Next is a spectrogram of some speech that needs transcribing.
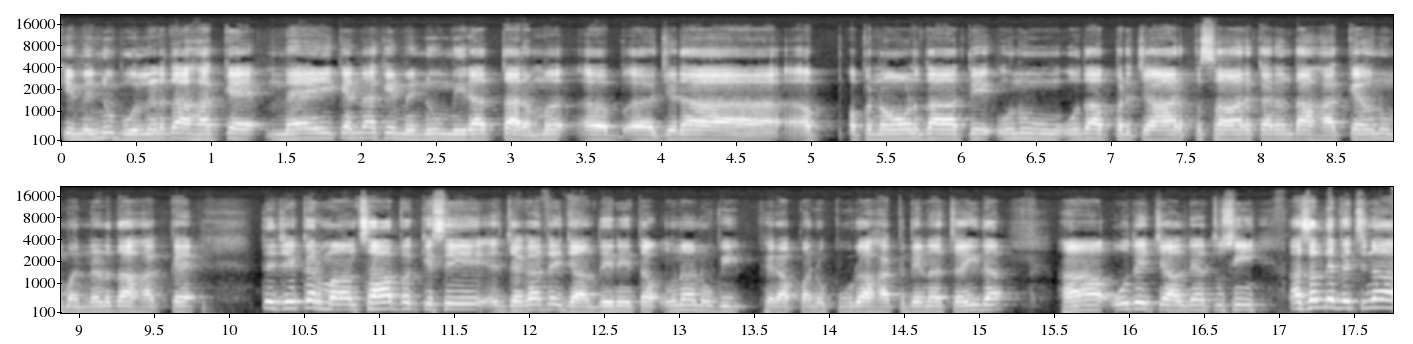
ਕਿ ਮੈਨੂੰ ਬੋਲਣ ਦਾ ਹੱਕ ਹੈ। ਮੈਂ ਇਹ ਕਹਿੰਦਾ ਕਿ ਮੈਨੂੰ ਮੇਰਾ ਧਰਮ ਜਿਹੜਾ ਅਪ- ਅਪਣਾਉਣ ਦਾ ਤੇ ਉਹਨੂੰ, ਉਹਦਾ ਪ੍ਰਚਾਰ ਪ੍ਰਸਾਰ ਕਰਨ ਦਾ ਹੱਕ ਹੈ, ਉਹਨੂੰ ਮੰਨਣ ਦਾ ਹੱਕ ਹੈ। ਤੇ ਜੇਕਰ ਮਾਨ ਸਾਹਿਬ ਕਿਸੇ ਜਗ੍ਹਾ ਤੇ ਜਾਂਦੇ ਨੇ ਤਾਂ ਉਹਨਾਂ ਨੂੰ ਵੀ ਫਿਰ ਆਪਾਂ ਨੂੰ ਪੂਰਾ ਹੱਕ ਦੇਣਾ ਚਾਹੀਦਾ। ਹਾਂ, ਉਹਦੇ ਚੱਲਦਿਆਂ ਤੁਸੀਂ, ਅਸਲ ਦੇ ਵਿੱਚ ਨਾ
